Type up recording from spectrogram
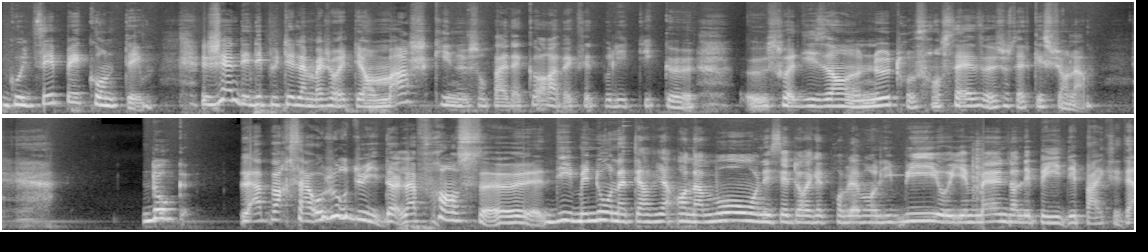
Giuseppe Conte. Gêne des députés de la majorité en marche qui ne sont pas d'accord avec cette politique euh, euh, soi-disant neutre française sur cette question-là. Donc, à part ça, aujourd'hui, la France euh, dit mais nous on intervient en amont, on essaie de régler le problème en Libye, au Yémen, dans les pays départ, etc.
